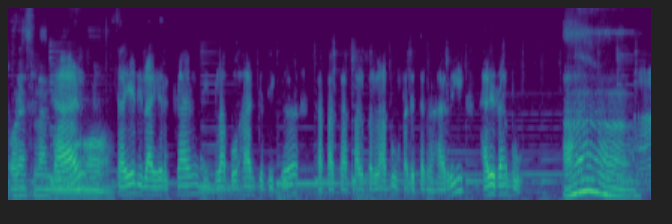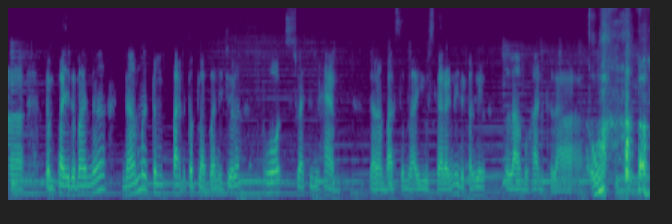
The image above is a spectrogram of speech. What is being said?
Orang Selangor. Dan saya dilahirkan di pelabuhan ketika kapal-kapal berlabuh pada tengah hari, hari Rabu. Ah. Uh, tempat di mana nama tempat atau pelabuhan itu adalah Port Swettenham dalam bahasa Melayu sekarang ni dipanggil Pelabuhan Kelang. Wow.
